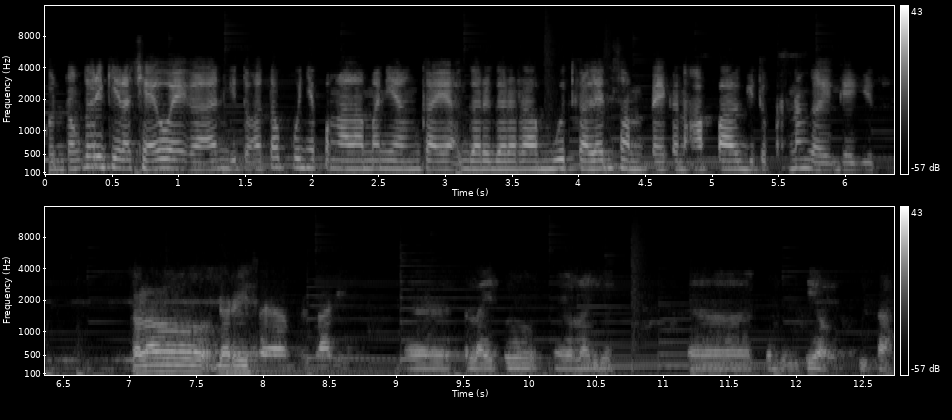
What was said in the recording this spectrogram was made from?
gondrong tuh dikira cewek kan gitu. Atau punya pengalaman yang kayak gara-gara rambut kalian sampai kena apa gitu pernah nggak yang kayak gitu? Kalau dari saya pribadi, eh, setelah itu saya lanjut ke Bung Tio. Entah,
